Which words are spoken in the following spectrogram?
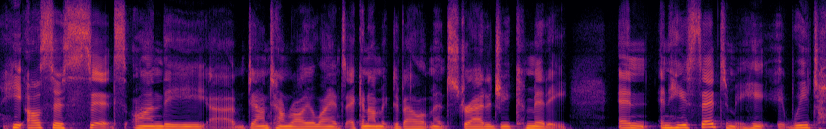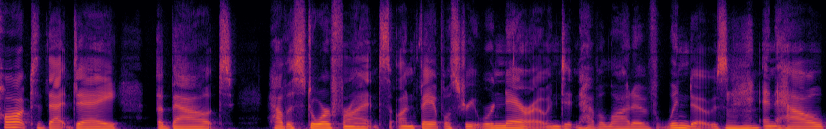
He also sits on the uh, Downtown Raleigh Alliance Economic Development Strategy Committee. And, and he said to me, he, we talked that day about how the storefronts on Fayetteville Street were narrow and didn't have a lot of windows, mm-hmm. and how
